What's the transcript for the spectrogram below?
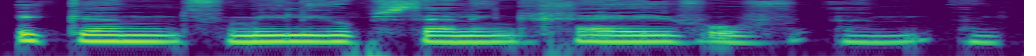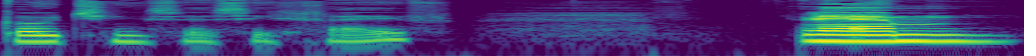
ik een familieopstelling geef of een, een coaching sessie geef. Um,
